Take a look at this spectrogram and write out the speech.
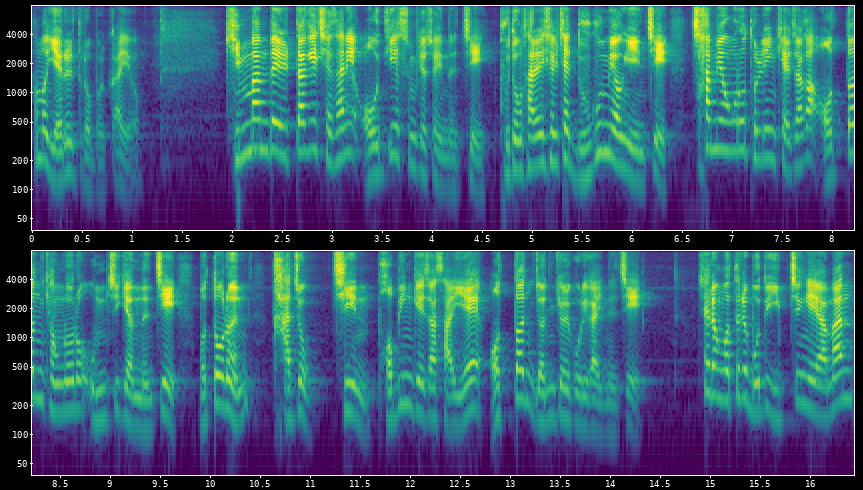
한번 예를 들어 볼까요? 김만배 일당의 재산이 어디에 숨겨져 있는지, 부동산이 실제 누구 명의인지, 차명으로 돌린 계좌가 어떤 경로로 움직였는지, 뭐 또는 가족, 지인, 법인 계좌 사이에 어떤 연결고리가 있는지, 이런 것들을 모두 입증해야만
